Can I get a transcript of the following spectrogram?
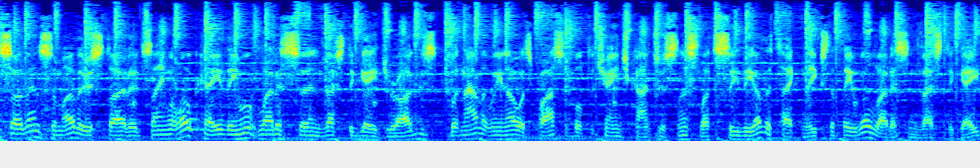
So then some others started saying, well, okay, they won't let us investigate drugs, but now that we know it's possible to change consciousness, let's see the other techniques that they will let us investigate.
